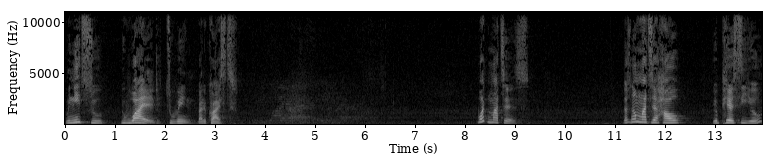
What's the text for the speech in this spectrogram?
we need to be wired to win by the Christ. What matters does not matter how your peers see you,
